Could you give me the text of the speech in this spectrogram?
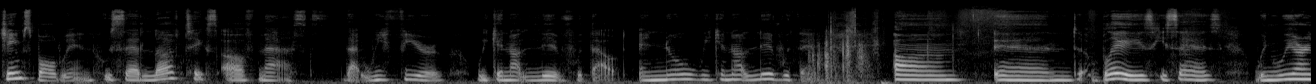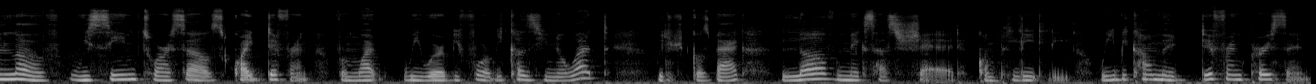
James Baldwin, who said, Love takes off masks that we fear we cannot live without, and no, we cannot live within. Um, and Blaise, he says, when we are in love, we seem to ourselves quite different from what we were before because you know what? Which goes back, love makes us shed completely. We become a different person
